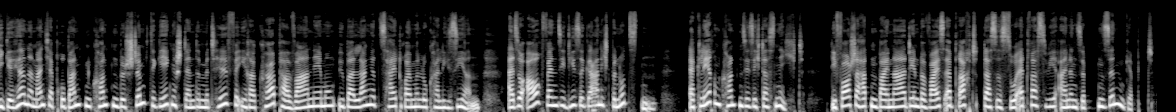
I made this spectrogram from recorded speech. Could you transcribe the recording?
die Gehirne mancher Probanden konnten bestimmte Gegenstände mit Hilfe ihrer Körperwahrnehmung über lange Zeiträume lokalisieren, also auch wenn sie diese gar nicht benutzten. Erklären konnten sie sich das nicht. Die Forscher hatten beinahe den Beweis erbracht, dass es so etwas wie einen siebten Sinn gibt.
